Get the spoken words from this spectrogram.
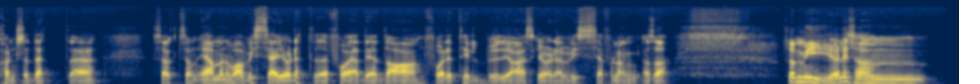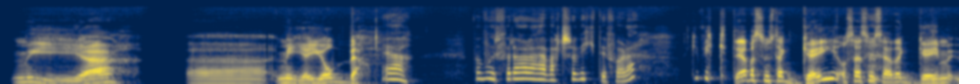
kanskje dette. Sagt sånn Ja, men hva hvis jeg gjør dette, får jeg det da? Får et tilbud? Ja, jeg skal gjøre det hvis jeg forlanger Altså Så mye, liksom Mye Eh, mye jobb, ja. Ja. Men hvorfor har det vært så viktig for deg? Ikke viktig, jeg bare syns det er gøy. Og så syns jeg det er gøy med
